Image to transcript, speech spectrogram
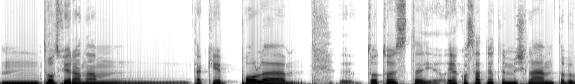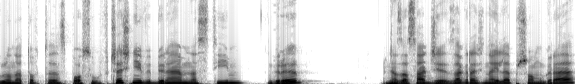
mm, to otwiera nam takie pole. To, to jest, jak ostatnio o tym myślałem, to wygląda to w ten sposób. Wcześniej wybierałem na Steam gry na zasadzie zagrać najlepszą grę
